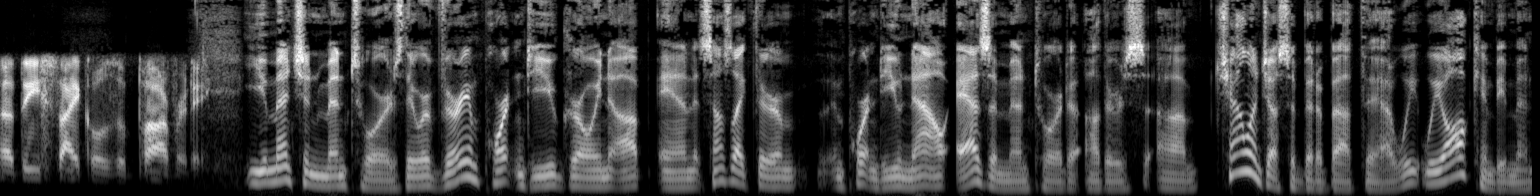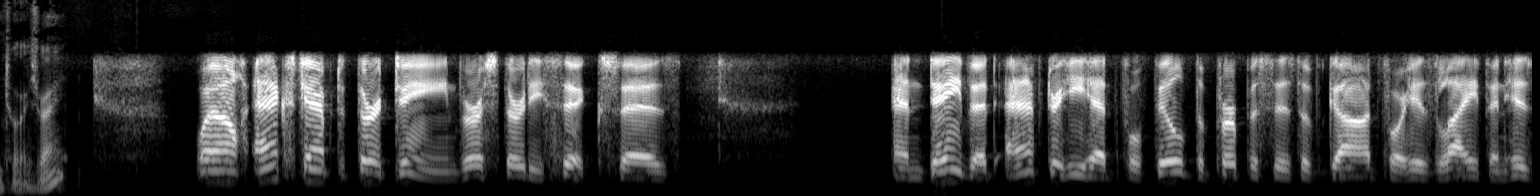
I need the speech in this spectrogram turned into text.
uh, these cycles of poverty. You mentioned mentors. They were very important to you growing up, and it sounds like they're important to you now as a mentor to others. Um, challenge us a bit about that. We, we all can be mentors, right? Well, Acts chapter 13, verse 36 says, And David, after he had fulfilled the purposes of God for his life and his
